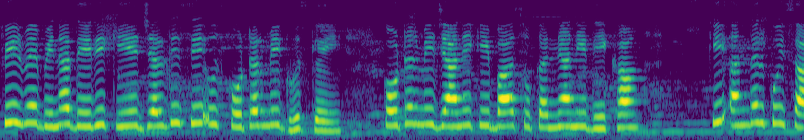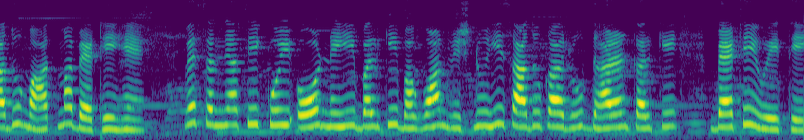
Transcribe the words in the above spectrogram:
फिर वे बिना देरी किए जल्दी से उस कोटर में घुस गई कोटर में जाने के बाद सुकन्या ने देखा कि अंदर कोई साधु महात्मा बैठे हैं। वह सन्यासी कोई और नहीं, बल्कि भगवान विष्णु ही साधु का रूप धारण करके बैठे हुए थे।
